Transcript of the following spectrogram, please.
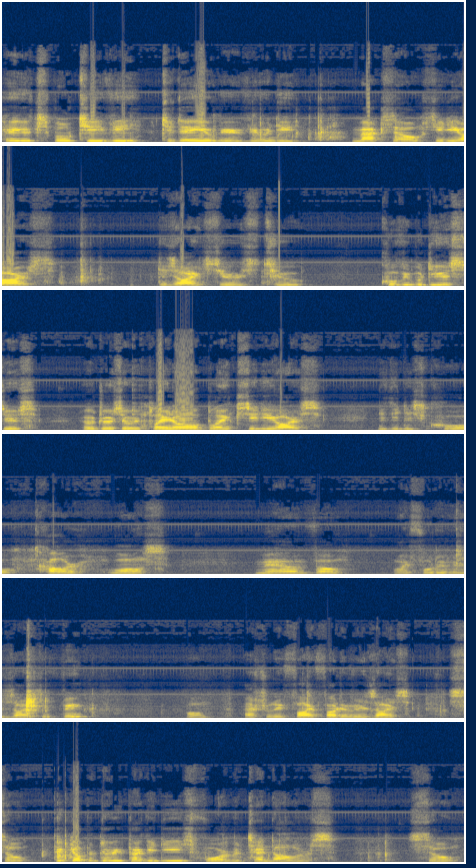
Hey Expo TV, today I'll be reviewing the Maxell CDR's Design Series 2. Cool people is address will be plain all blank CDRs. You get these cool color walls. Uh, white folder designs I think. Um actually five folder designs. So picked up a three pack of these for ten dollars. So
